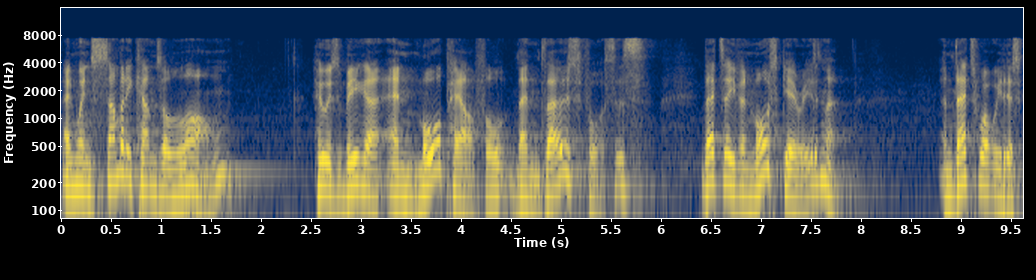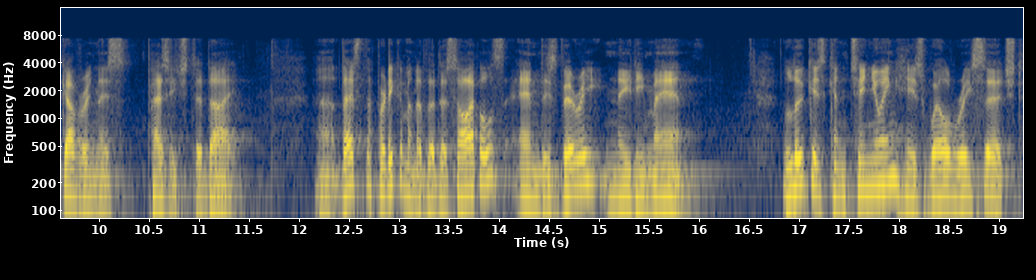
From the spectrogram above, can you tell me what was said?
And when somebody comes along who is bigger and more powerful than those forces, that's even more scary, isn't it? And that's what we discover in this passage today. Uh, that's the predicament of the disciples and this very needy man. Luke is continuing his well researched,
